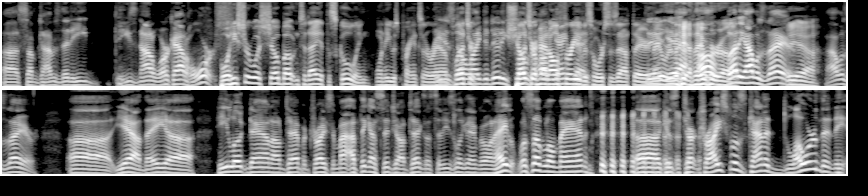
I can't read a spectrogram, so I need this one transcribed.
uh, sometimes that he he's not a workout horse. Boy, he sure was showboating today at the schooling when he was prancing he around. just Pletcher, don't like to do it. He Pletcher had all three day. of his horses out there, they were yeah. yeah, they oh, were uh, buddy. I was there. yeah. I was there. Uh, yeah, they. Uh, he looked down on Tapit Trice, and my, I think I sent y'all a text. I said he's looking at him, going, "Hey, what's up, little man?" Uh, because Trice was kind of lower than. He,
